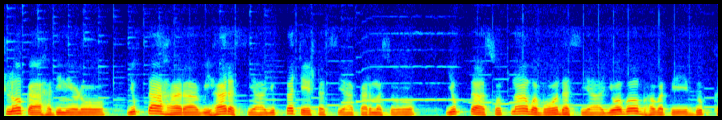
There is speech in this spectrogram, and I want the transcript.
ಶ್ಲೋಕ ಹದಿನೇಳು. ವಿಹಾರಸ್ಯ, ಯುಕ್ತಚೇಷ್ಟಸ್ಯ ಕರ್ಮಸು ಯುಕ್ತ ಸ್ವಪ್ನಾವಬೋಧಸ್ಯ ಯೋಗೋ ಭವತಿ ದುಃಖ.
